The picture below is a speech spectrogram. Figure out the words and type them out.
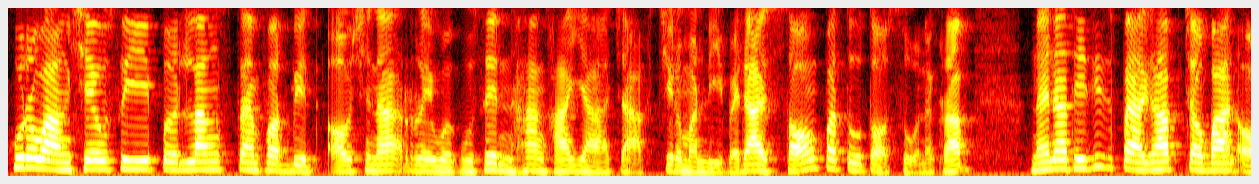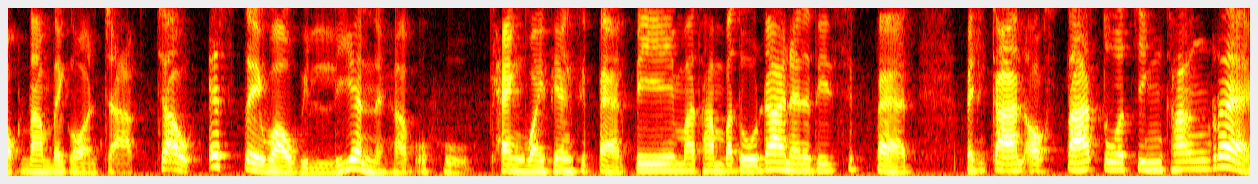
คู่ระหว่างเชลซีเปิดลังสแตมฟอร์ดบิดเอาชนะเรเวอร์คูเซนห้างค้ายาจากเยอรมนีไปได้ 2 ประตูต่อศูนย์นะครับในนาทีที่ 18 ครับ เจ้าบ้านออกนำไปก่อนจากเจ้าเอสเตวาลวิลเลียนนะครับ โอ้โห แข่งวัยเพียง 18 ปี มาทำประตูได้ในนาทีที่ 18 เป็นการออกสตาร์ตตัวจริงครั้งแรก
